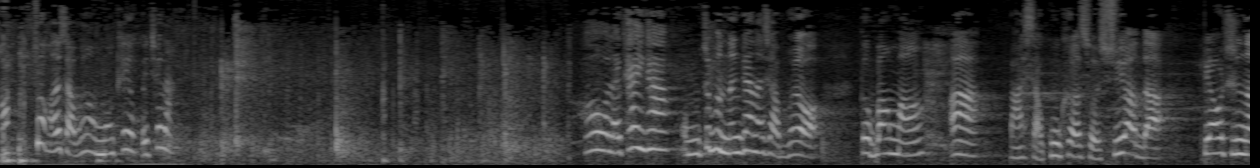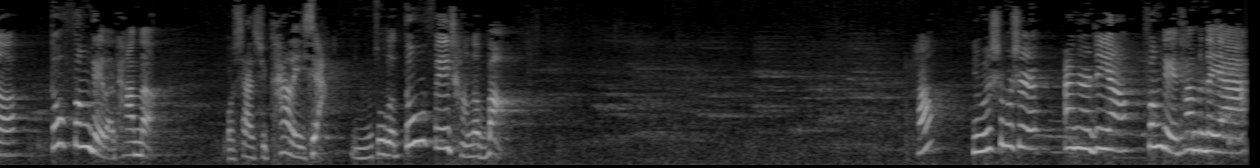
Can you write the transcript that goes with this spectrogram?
好，做好的小朋友，我们可以回去了。哦，来看一看，我们这么能干的小朋友都帮忙啊，把小顾客所需要的标志呢，都分给了他们。我下去看了一下，你们做的都非常的棒。好，你们是不是按照这样分给他们的呀？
